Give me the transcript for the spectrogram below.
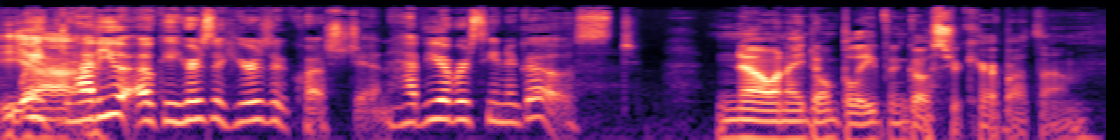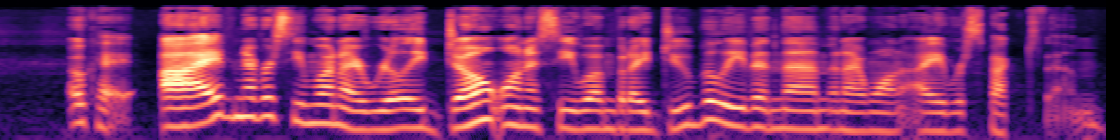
Wait, Yeah. have you? Okay, here's a here's a question. Have you ever seen a ghost? No, and I don't believe in ghosts or care about them. Okay, I've never seen one. I really don't want to see one, but I do believe in them, and I want I respect them.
